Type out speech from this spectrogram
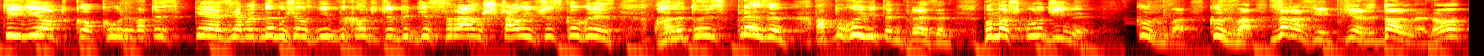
Ty idiotko, kurwa, to jest pies. Ja będę musiał z nim wychodzić, że będzie srał, szczał i wszystko gryzł. Ale to jest prezent. A po chuj mi ten prezent, bo masz urodziny. Kurwa, kurwa, zaraz jej pierdolne, no.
